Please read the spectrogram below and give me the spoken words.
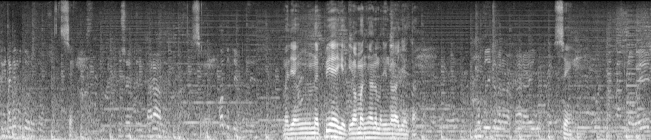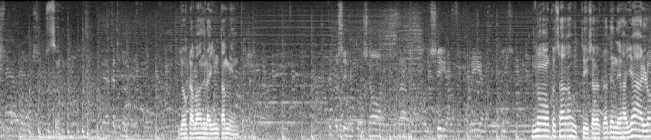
¿Te quitan el motor entonces? Sí, Entonces dispararon. sí. ¿Cuánto tiempo te dieron? Me dieron un pie y el que iba manejando me dio una galleta. ¿No pudiste ver a la cara a ellos? Sí, ¿Lo ves? ¿No lo conoces? sí. ¿Y ¿A qué tú te? Yo trabajo en el ayuntamiento. ¿Qué tú exiges entonces ahora? La policía, la fiscalía, la justicia. No, que se haga justicia, que traten de hallarlo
